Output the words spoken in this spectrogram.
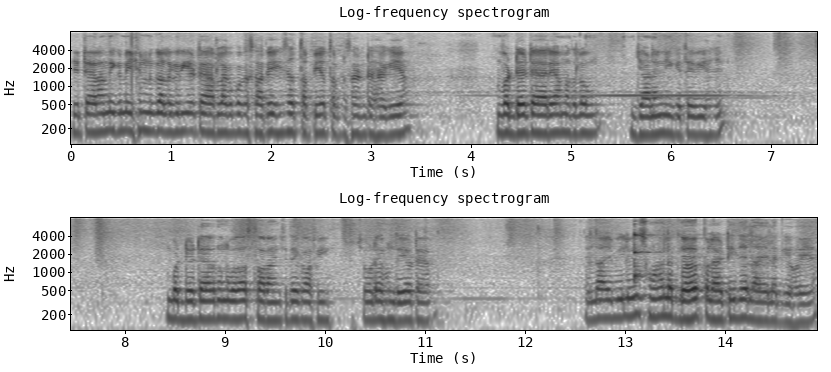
ਤੇ ਟਾਇਰਾਂ ਦੀ ਕੰਡੀਸ਼ਨ ਗੱਲ ਕਰੀਏ, ਟਾਇਰ ਲਗਭਗ ਸਾਰੇ ਹੀ 70 75% ਹੈਗੇ ਆ। ਵੱਡੇ ਟਾਇਰ ਆ, ਮਤਲਬ ਜਾਣੇ ਨਹੀਂ ਕਿਤੇ ਵੀ ਹਜੇ। ਵੱਡੇ ਟਾਇਰ ਤੁਹਾਨੂੰ ਪਤਾ 17 ਇੰਚ ਦੇ ਕਾਫੀ ਚੌੜੇ ਹੁੰਦੇ ਆ ਟਾਇਰ। ਤੇ ਲਾਈ ਵੀਲ ਵੀ ਸੋਹਣੇ ਲੱਗੇ ਹੋਏ, ਪਲੈਟੀ ਦੇ ਲਾਏ ਲੱਗੇ ਹੋਏ ਆ।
